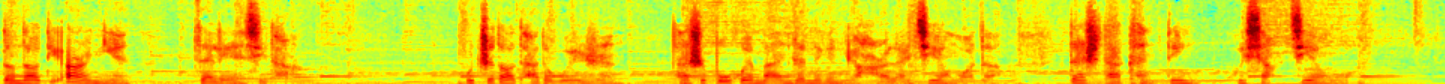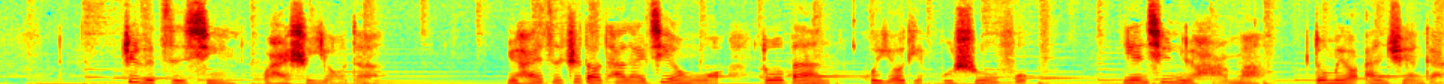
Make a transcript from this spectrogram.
等到第二年再联系他。我知道他的为人，他是不会瞒着那个女孩来见我的，但是他肯定会想见我。这个自信我还是有的。女孩子知道他来见我，多半会有点不舒服。年轻女孩嘛，都没有安全感。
